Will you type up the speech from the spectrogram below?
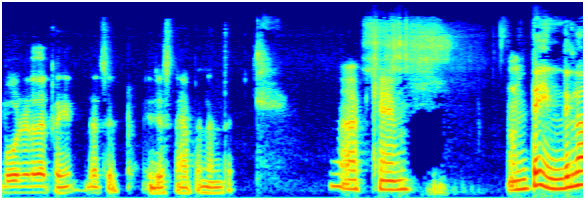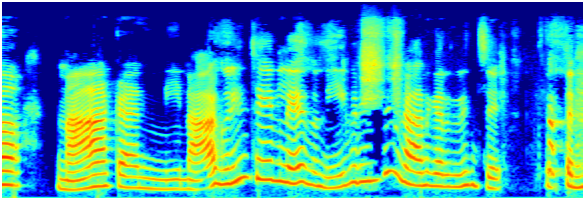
boarded the train that's it it just happen అంతే. ఓకే. అంటే ఇందులో నాక నీ నా గురించి ఏం లేదు. నీ గురించి మీ నాన్నగారి గురించే. చెప్తాను.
